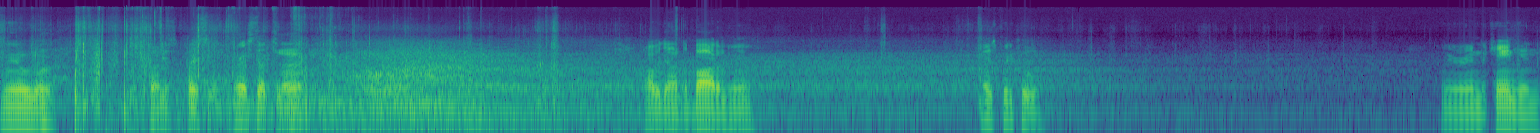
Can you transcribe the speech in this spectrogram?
yeah, we're gonna find us a place to rest up tonight. Probably down at the bottom here. Hey, it's pretty cool. We're in the canyon.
